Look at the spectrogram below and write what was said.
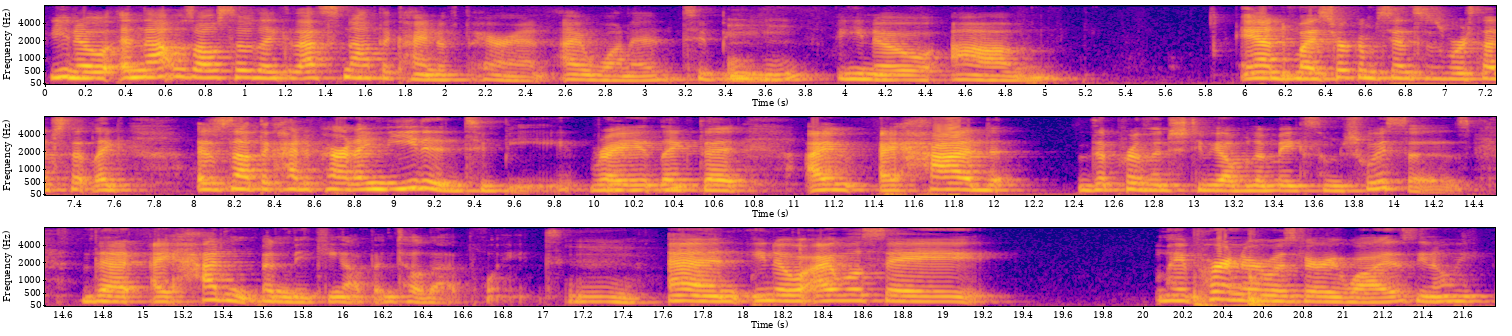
you know and that was also like that's not the kind of parent i wanted to be mm-hmm. you know um and my circumstances were such that like it's not the kind of parent i needed to be right mm-hmm. like that i i had the privilege to be able to make some choices that I hadn't been making up until that point. Mm. And, you know, I will say my partner was very wise. You know, he,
